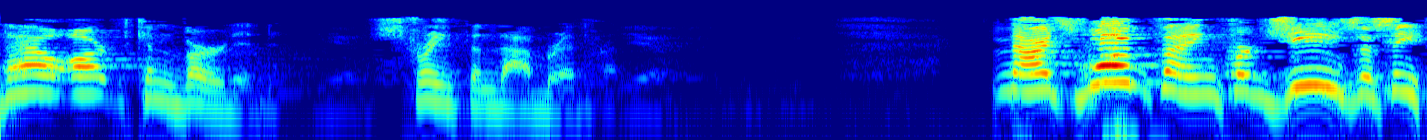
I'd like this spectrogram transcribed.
thou art converted, strengthen thy brethren. Now it's one thing for Jesus. He,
